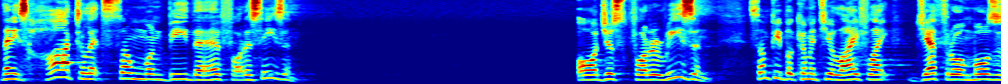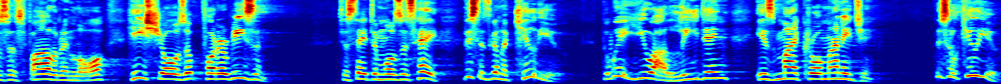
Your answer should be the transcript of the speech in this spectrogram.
then it's hard to let someone be there for a season. Or just for a reason. Some people come into your life like Jethro, Moses' father-in-law. He shows up for a reason. To say to Moses, hey, this is going to kill you. The way you are leading is micromanaging. This will kill you.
